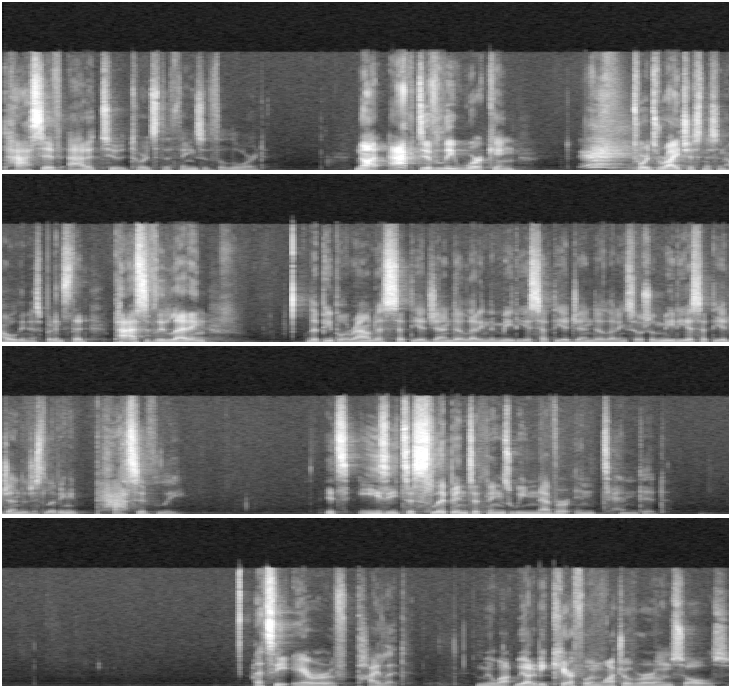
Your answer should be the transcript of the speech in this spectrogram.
passive attitude towards the things of the Lord, not actively working towards righteousness and holiness, but instead passively letting the people around us set the agenda, letting the media set the agenda, letting social media set the agenda, just living passively. It's easy to slip into things we never intended. That's the error of Pilate. And we we ought to be careful and watch over our own souls.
